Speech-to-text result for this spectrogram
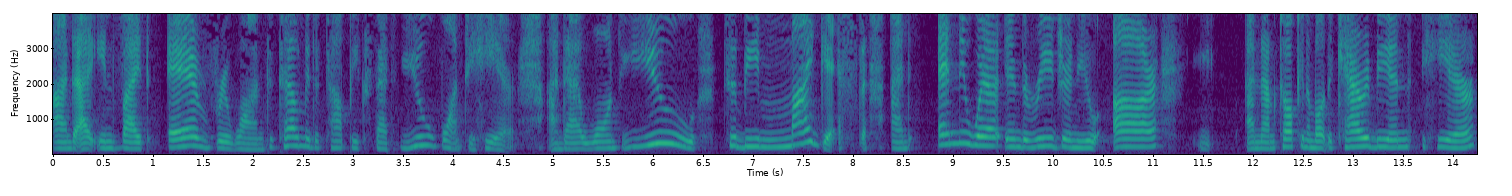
and I invite everyone to tell me the topics that you want to hear. And I want you to be my guest. And anywhere in the region you are, and I'm talking about the Caribbean here,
